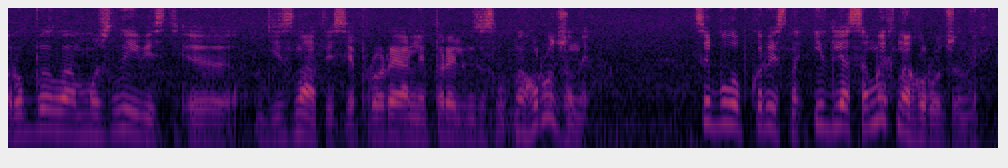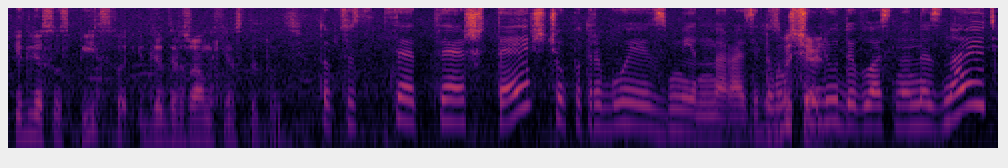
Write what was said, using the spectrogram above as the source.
робила можливість е, дізнатися про реальний перелік заслуг нагороджених, це було б корисно і для самих нагороджених, і для суспільства, і для державних інституцій. Тобто це теж те, що потребує змін наразі, тому Звичайно. що люди власне не знають,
